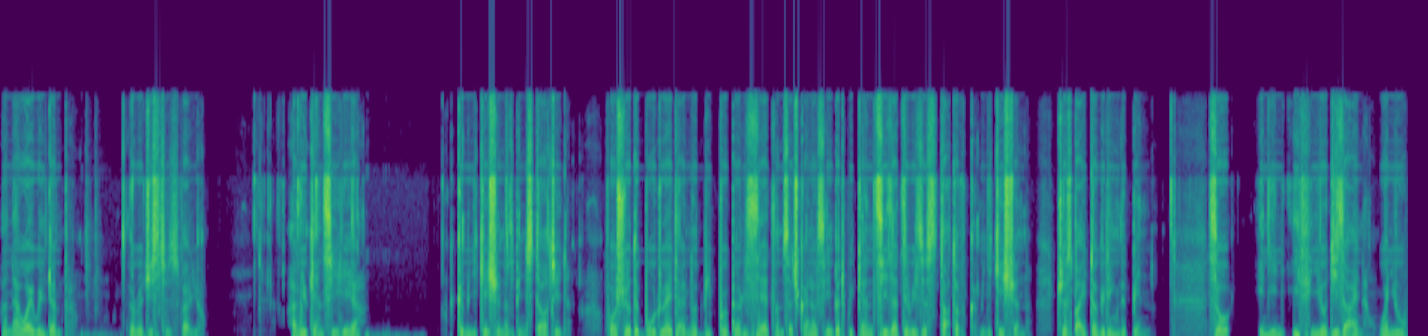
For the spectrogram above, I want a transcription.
And now I will dump the register's value. As you can see here, communication has been started. For sure, the baud rate has not been properly set and such kind of thing, but we can see that there is a start of communication just by toggling the pin. So in, in, if in your design, when you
